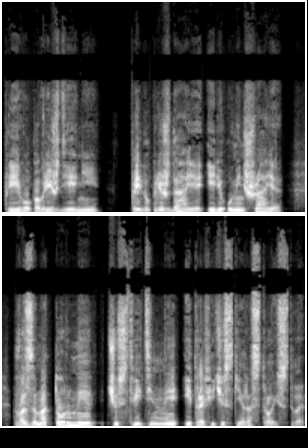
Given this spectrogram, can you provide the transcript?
при его повреждении, предупреждая или уменьшая вазомоторные чувствительные и трофические расстройства.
